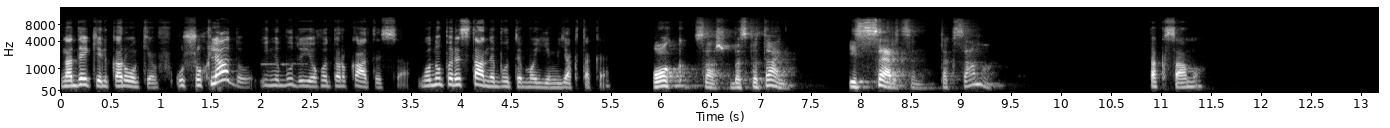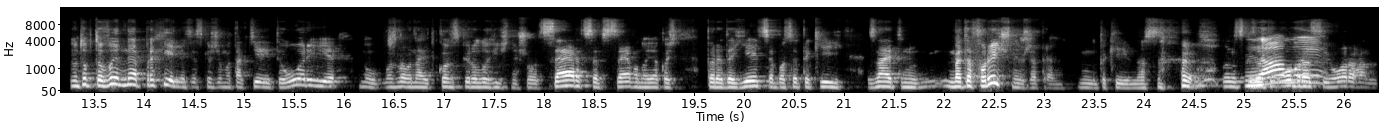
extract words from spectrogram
на декілька років у шухляду і не буду його торкатися, воно перестане бути моїм як таке. Ок, Саш, без питань. І з серцем так само? Так само. Ну тобто, ви не прихильниці, скажімо так, тієї теорії, ну можливо, навіть конспірологічні, що от серце, все воно якось передається, бо це такий, знаєте, ну метафоричний вже прям ну такий у нас можна сказати, Нами- образ і орган.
